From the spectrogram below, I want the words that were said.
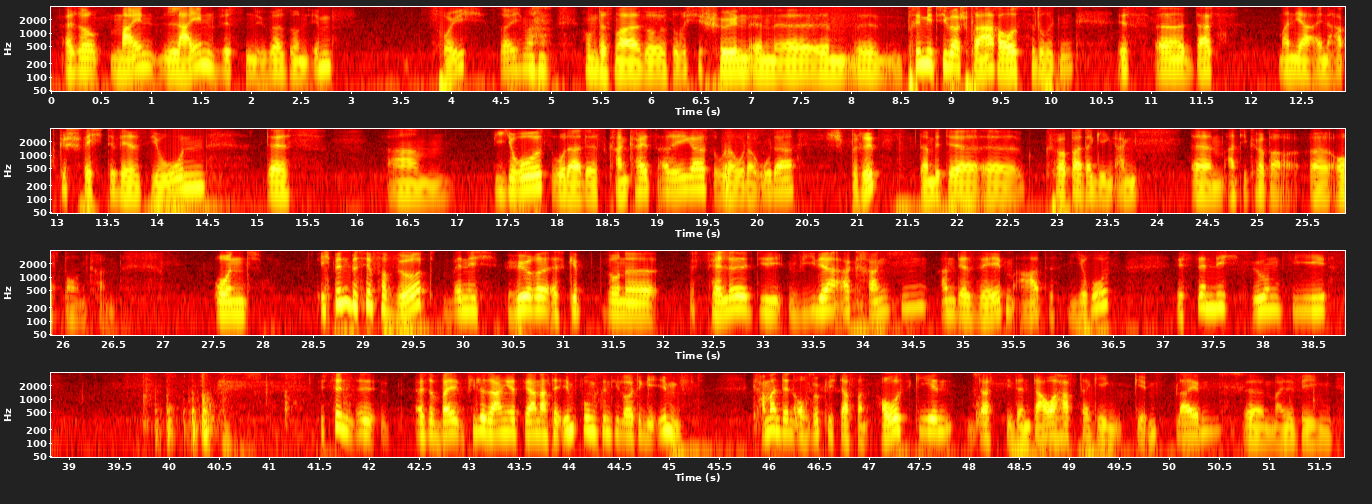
Also mein Laienwissen über so ein Impfzeug, sag ich mal, um das mal so, so richtig schön in, äh, in äh, primitiver Sprache auszudrücken, ist, äh, dass man ja eine abgeschwächte Version des ähm, Virus oder des Krankheitserregers oder oder oder spritzt, damit der äh, Körper dagegen an, ähm, Antikörper äh, aufbauen kann. Und ich bin ein bisschen verwirrt, wenn ich höre, es gibt so eine Fälle, die wieder erkranken an derselben Art des Virus. Ist denn nicht irgendwie. Ist denn. Äh, also, weil viele sagen jetzt, ja, nach der Impfung sind die Leute geimpft. Kann man denn auch wirklich davon ausgehen, dass sie denn dauerhaft dagegen geimpft bleiben? Äh, meinetwegen,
